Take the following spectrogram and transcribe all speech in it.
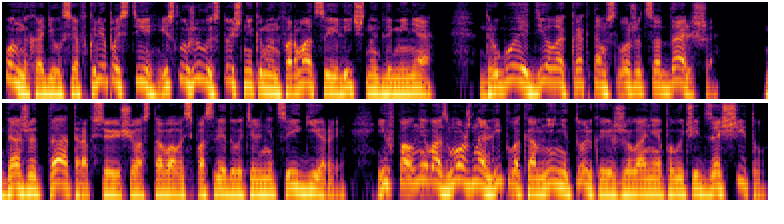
Он находился в крепости и служил источником информации лично для меня. Другое дело, как там сложится дальше. Даже Татра все еще оставалась последовательницей Геры, и вполне возможно липла ко мне не только из желания получить защиту.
